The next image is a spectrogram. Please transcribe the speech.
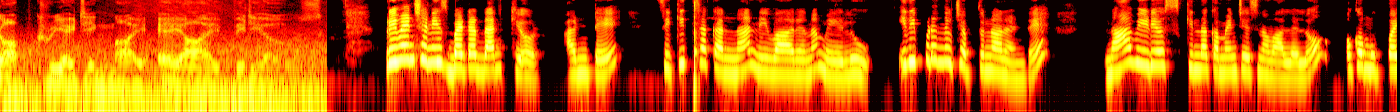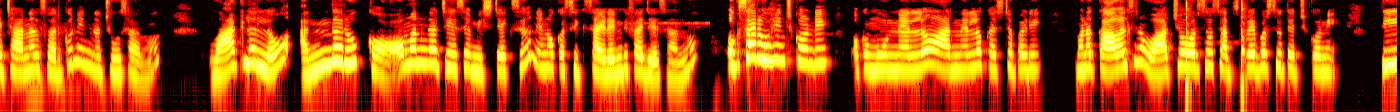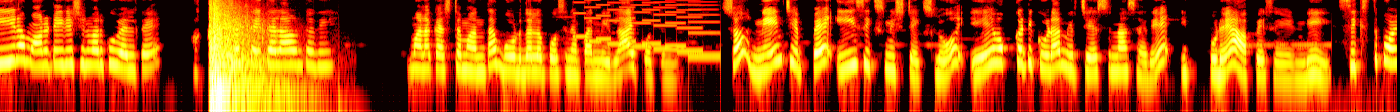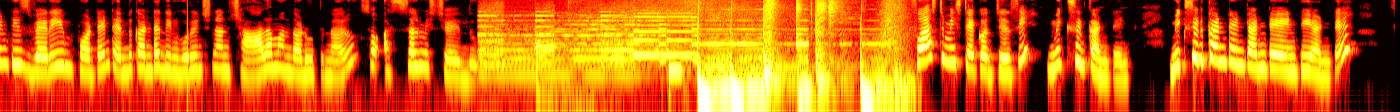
Stop creating my AI videos. Prevention is better than cure అంటే చికిత్స కన్నా నివారణ మేలు. ఇది ఇప్పుడు ఎందుకు చెప్తున్నానంటే నా వీడియోస్ కింద కమెంట్ చేసిన వాళ్ళలో ఒక ముప్పై ఛానల్స్ వరకు నేను చూసాను వాటిలలో అందరూ కామన్గా చేసే మిస్టేక్స్ నేను ఒక సిక్స్ ఐడెంటిఫై చేశాను. ఒకసారి ఊహించుకోండి ఒక మూడు నెలల్లో ఆరు నెలల్లో కష్టపడి మనకు కావాల్సిన వాచ్ ఓవర్స్ సబ్స్క్రైబర్స్ తెచ్చుకొని తీరా మానిటైజేషన్ వరకు వెళ్తే అక్కడ అయితే ఎలా ఉంటుంది? మన కష్టం అంతా బూడిదలో పోసిన పన్నీర్లా అయిపోతుంది. సో నేను చెప్పే ఈ సిక్స్ మిస్టేక్స్లో ఏ ఒక్కటి కూడా మీరు చేస్తున్నా సరే ఇప్పుడే ఆపేసేయండి. Sixth point is very important ఎందుకంటే దీని గురించి నన్ను చాలా మంది అడుగుతున్నారు. సో అస్సలు మిస్ చేయొద్దు. ఫస్ట్ మిస్టేక్ వచ్చేసి మిక్స్డ్ కంటెంట్ మిక్స్డ్ కంటెంట్ అంటే ఏంటి అంటే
